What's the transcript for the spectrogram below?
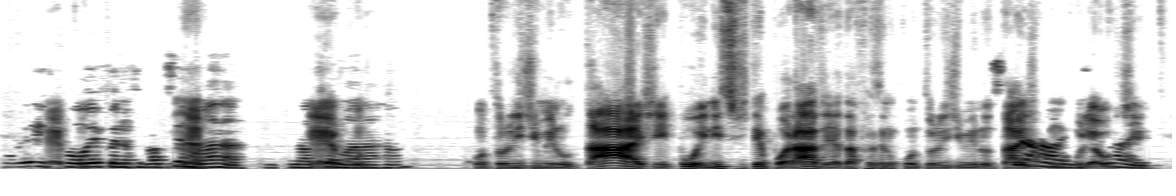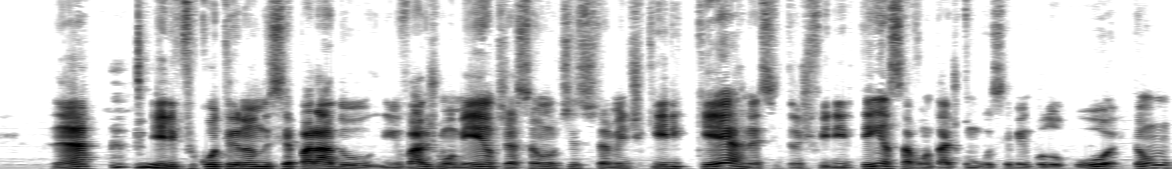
Foi, é, foi, foi no final de né? semana. No final de é, semana, uhum. Controle de minutagem, pô, início de temporada, já tá fazendo controle de minutagem com o Léo né? Ele ficou treinando em separado em vários momentos, já saiu notícias também de que ele quer né, se transferir, tem essa vontade, como você bem colocou. Então,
